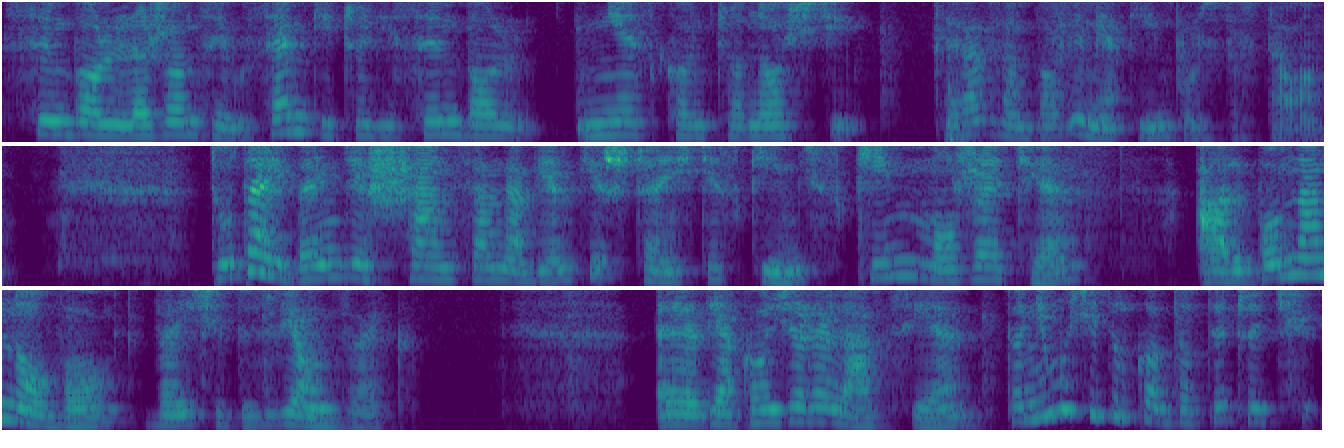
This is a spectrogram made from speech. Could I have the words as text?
symbol leżącej ósemki, czyli symbol nieskończoności. Teraz Wam powiem, jaki impuls dostałam. Tutaj będzie szansa na wielkie szczęście z kimś, z kim możecie albo na nowo wejść w związek, e, w jakąś relację. To nie musi tylko dotyczyć,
